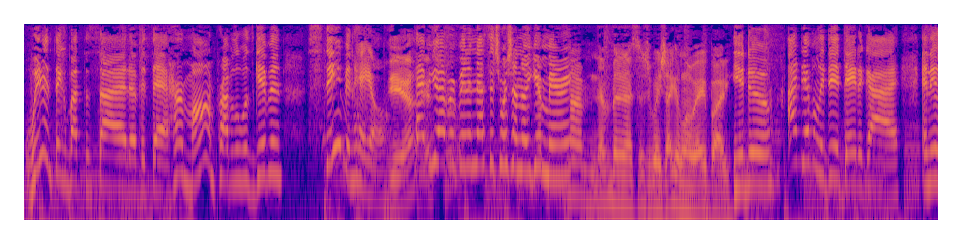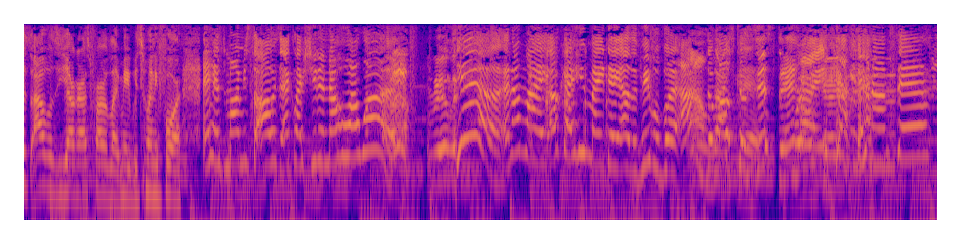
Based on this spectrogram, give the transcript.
we didn't think about the side of it that her mom probably was giving Stephen hell. Yeah, Have you it's- ever been in that situation? I know you're married. I've never been in that situation. I get along with everybody. You do? I definitely did date a guy, and it was I was younger. I was probably like maybe 24, and his mom used to always act like she didn't know who I was. Really? yeah, and I'm like, okay, he may date other people, but I'm the like most that. consistent, Right. you know what I'm saying?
